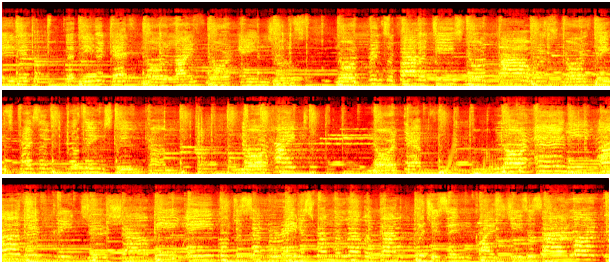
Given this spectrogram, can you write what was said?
made that neither death nor life nor angels, nor principalities nor powers, nor things present nor things to come, nor height nor depth, nor any other creature shall be able to separate us from the love of God which is in Christ Jesus our Lord.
